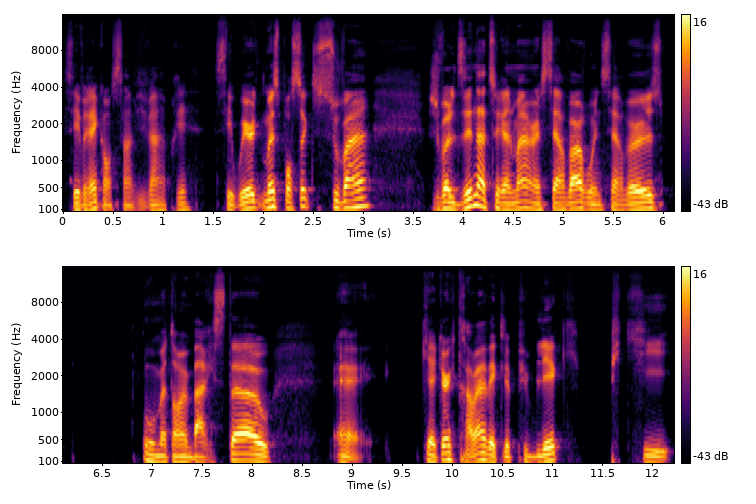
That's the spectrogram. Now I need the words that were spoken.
C'est vrai qu'on se sent vivant après. C'est weird. Moi, c'est pour ça que souvent, je vais le dire naturellement à un serveur ou une serveuse ou mettons un barista ou euh, quelqu'un qui travaille avec le public puis qui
